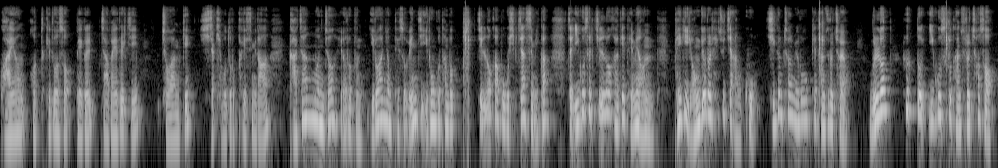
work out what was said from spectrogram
과연 어떻게 두어서 백을 잡아야 될지 저와 함께 시작해 보도록 하겠습니다. 가장 먼저 여러분 이러한 형태에서 왠지 이런 곳 한번 푹 찔러가 보고 싶지 않습니까? 자 이곳을 찔러가게 되면 백이 연결을 해주지 않고 지금처럼 이렇게 단수를 쳐요. 물론 흑도 이곳으로 단수를 쳐서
